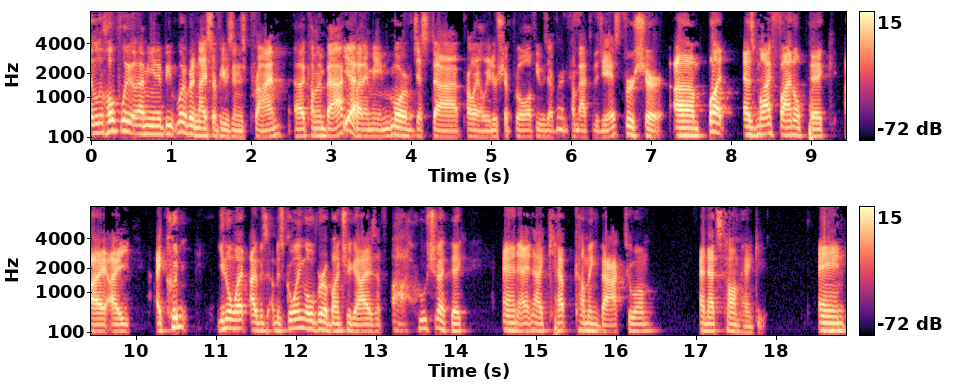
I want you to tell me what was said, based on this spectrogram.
hopefully, I mean, be, would have been nicer if he was in his prime uh, coming back. Yeah. But I mean, more of just uh, probably a leadership role if he was ever going to come back to the Jays. for sure. Um, but as my final pick, I, I I couldn't. You know what? I was I was going over a bunch of guys of oh, who should I pick, and and I kept coming back to him, and that's Tom Henke, and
